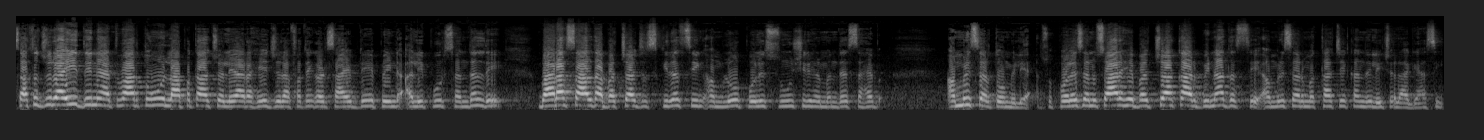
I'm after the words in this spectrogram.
7 ਜੁਲਾਈ ਦਿਨ ਐਤਵਾਰ ਤੋਂ ਲਾਪਤਾ ਚੱਲਿਆ ਰਹੇ ਜ਼ਿਲ੍ਹਾ ਫਤਿਹਗੜ੍ਹ ਸਾਹਿਬ ਦੇ ਪਿੰਡ ਅਲੀਪੁਰ ਸੰਦਲ ਦੇ 12 ਸਾਲ ਦਾ ਬੱਚਾ ਜਸਕੀਰਤ ਸਿੰਘ ਅਮਲੋ ਪੁਲਿਸ ਨੂੰ ਸ਼੍ਰੀ ਹਰਮੰਦਰ ਸਾਹਿਬ ਅੰਮ੍ਰਿਤਸਰ ਤੋਂ ਮਿਲਿਆ। ਸੋ ਪੁਲਿਸ ਅਨੁਸਾਰ ਇਹ ਬੱਚਾ ਘਰ ਬਿਨਾਂ ਦੱਸੇ ਅੰਮ੍ਰਿਤਸਰ ਮੱਥਾ ਟੇਕਣ ਦੇ ਲਈ ਚਲਾ ਗਿਆ ਸੀ।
